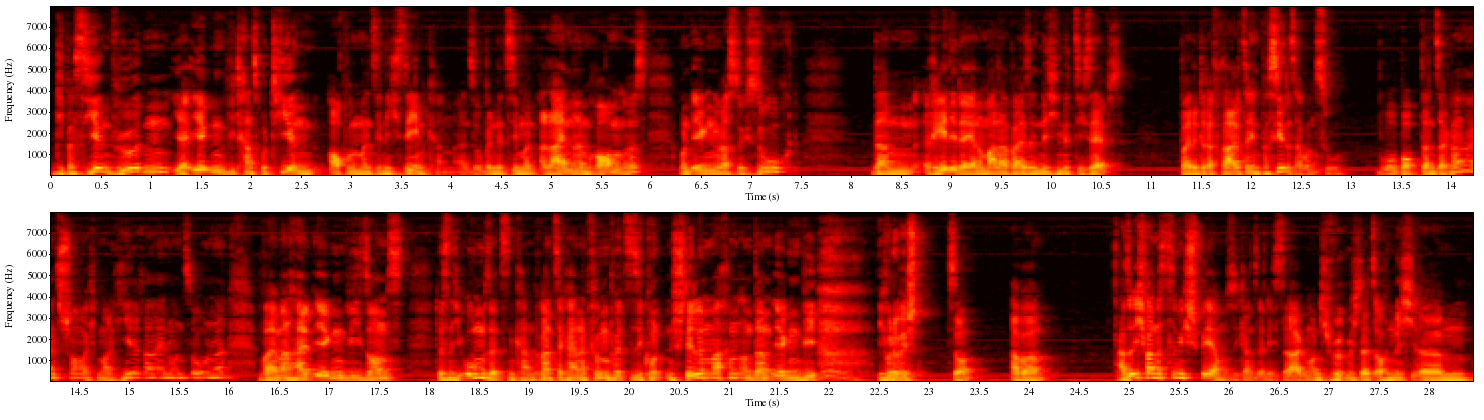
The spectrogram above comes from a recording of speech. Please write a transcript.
die passieren würden, ja irgendwie transportieren, auch wenn man sie nicht sehen kann. Also wenn jetzt jemand allein in einem Raum ist und irgendwie was durchsucht, dann redet er ja normalerweise nicht mit sich selbst. Bei den drei Fragezeichen passiert das ab und zu wo Bob dann sagt, ah, jetzt schaue ich mal hier rein und so, ne? Weil man halt irgendwie sonst das nicht umsetzen kann. Du kannst ja keine 45 Sekunden Stille machen und dann irgendwie, ich wurde erwischt. So, aber, also ich fand es ziemlich schwer, muss ich ganz ehrlich sagen. Und ich würde mich da jetzt auch nicht, ähm,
